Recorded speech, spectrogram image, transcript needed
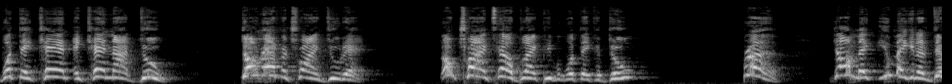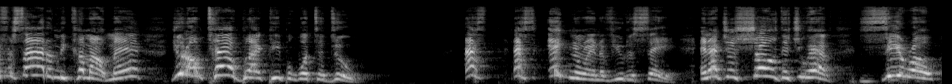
what they can and cannot do. Don't ever try and do that. Don't try and tell black people what they could do. Bruh, y'all make you making a different side of me come out, man. You don't tell black people what to do. That's that's ignorant of you to say. And that just shows that you have zero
